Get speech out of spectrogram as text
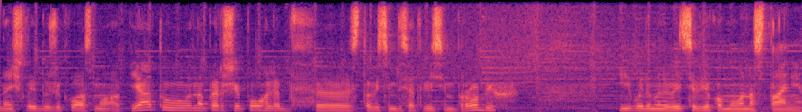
Знайшли дуже класну А5 на перший погляд, е, 188 пробіг. І будемо дивитися, в якому вона стані.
